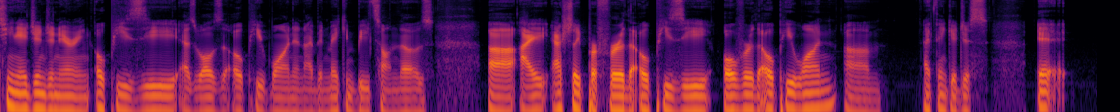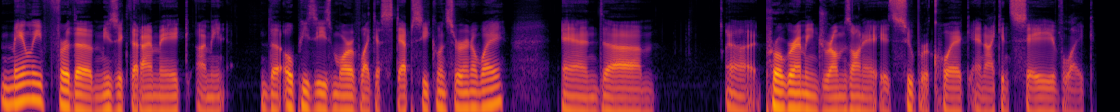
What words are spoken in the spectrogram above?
Teenage Engineering OPZ as well as the OP1, and I've been making beats on those. Uh, I actually prefer the OPZ over the OP1. Um, I think it just it, mainly for the music that I make. I mean, the OPZ is more of like a step sequencer in a way, and um, uh, programming drums on it is super quick, and I can save like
